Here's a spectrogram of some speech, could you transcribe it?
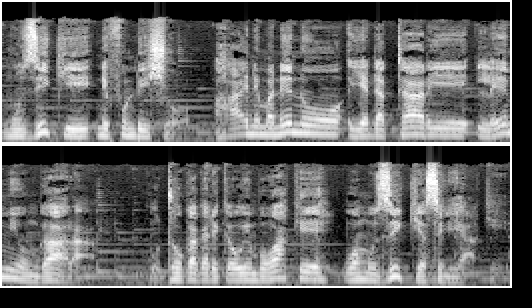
Muziki ni fundisho. Haya ni maneno ya Daktari Lemi Ongala kutoka katika wimbo wake wa muziki asili yake.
